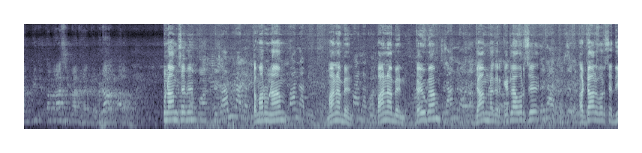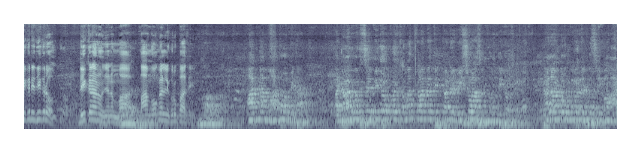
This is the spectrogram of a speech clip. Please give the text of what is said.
અને બીજું તમે રાશિ જ રાખો બેટા હાલો શું નામ છે બેન? તમારું નામ? માનાબેન? પાનાબેન। કયું ગામ? જામનગર। કેટલા વર્ષે? અઢાર અઢાર વર્ષે. દીકરી દીકરો? દીકરાનો જન્મ. વાહ. મા મોગલની કૃપાથી. આજના માતા પિતા. અઢાર વર્ષે બીજો કોઈ ચમત્કાર નથી તને વિશ્વાસ નતો દીધો છે. પહેલા ડોક્ટર ને પછી આ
